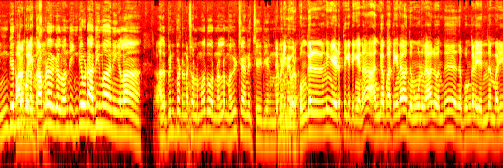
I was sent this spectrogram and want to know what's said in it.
இங்க பாரம்பரியமா தமிழர்கள் வந்து இங்க விட அதிகமா நீங்களாம் அதை பின்பற்றணும்னு சொல்லும் போது ஒரு நல்ல மகிழ்ச்சியான செய்தி இப்போ மனநிலை- நீங்க ஒரு பொங்கல் நீங்க எடுத்துக்கிட்டீங்கன்னா அங்க பாத்தீங்கன்னா அந்த மூணு நாள் வந்து அந்த பொங்கலை என்ன மாதிரி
